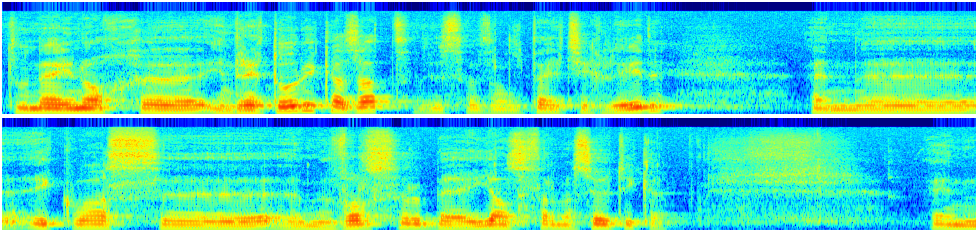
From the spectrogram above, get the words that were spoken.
toen hij nog uh, in retorica zat, dus dat is al een tijdje geleden. En ik was een vorster bij Jans Farmaceutica. En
